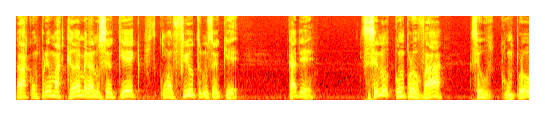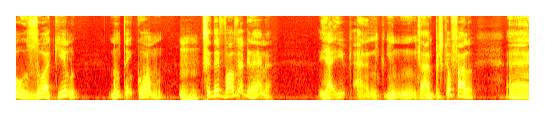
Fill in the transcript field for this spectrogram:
ah, comprei uma câmera, não sei o quê, com um filtro, não sei o quê. Cadê? Se você não comprovar que você comprou, usou aquilo, não tem como. Você devolve a grana. E aí, cara, sabe? Por isso que eu falo, é,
